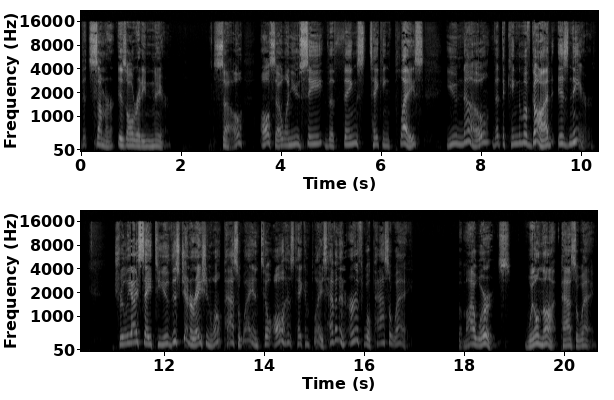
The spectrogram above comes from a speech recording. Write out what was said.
that summer is already near. So, also, when you see the things taking place, you know that the kingdom of God is near. Truly I say to you, this generation won't pass away until all has taken place. Heaven and earth will pass away, but my words will not pass away.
